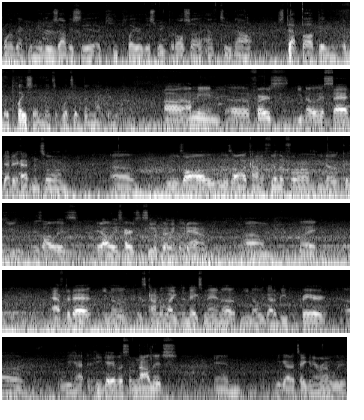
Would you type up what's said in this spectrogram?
cornerback room? You lose obviously a key player this week, but also have to now step up and, and replace him. What's what's it been like in there? Uh, I mean, uh, first, you know, it's sad that it happened to him. Um, we was all we was all kind of feeling for him, you know, because it's always it always hurts to see a brother go down. Um, but after that, you know, it's kind of like the next man up. You know, we got to be prepared. Uh, we ha- he gave us some knowledge, and we got to take it and run with it.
